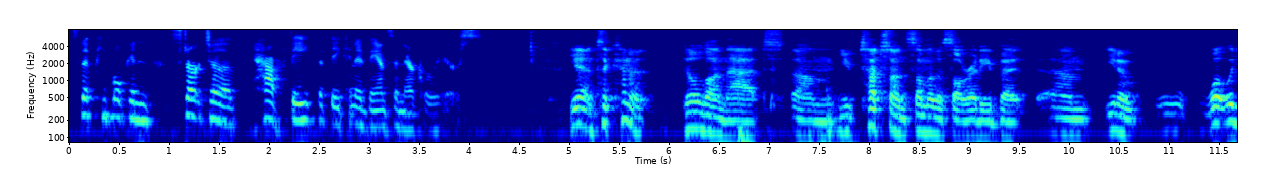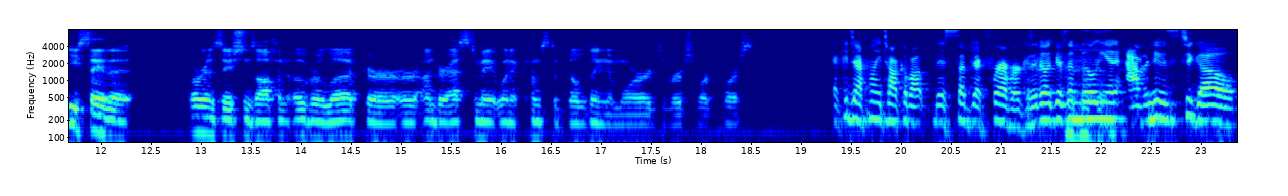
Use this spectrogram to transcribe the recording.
so that people can start to have faith that they can advance in their careers. Yeah, and to kind of build on that, um, you've touched on some of this already, but um, you know, what would you say that organizations often overlook or, or underestimate when it comes to building a more diverse workforce? I could definitely talk about this subject forever because I feel like there's a million avenues to go.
